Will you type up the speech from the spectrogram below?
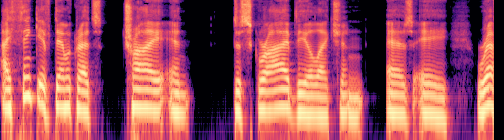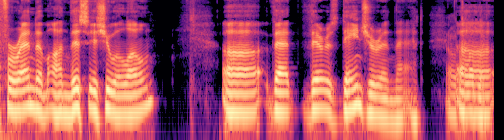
I think if Democrats try and describe the election as a referendum on this issue alone, uh, that there is danger in that. Oh, totally. Uh,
